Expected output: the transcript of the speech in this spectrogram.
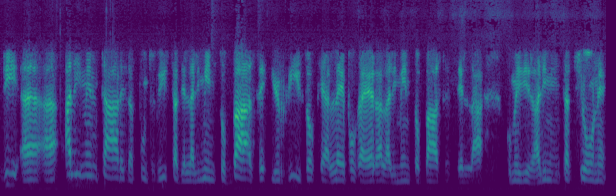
di eh, eh, alimentare dal punto di vista dell'alimento base il riso che all'epoca era l'alimento base dell'alimentazione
